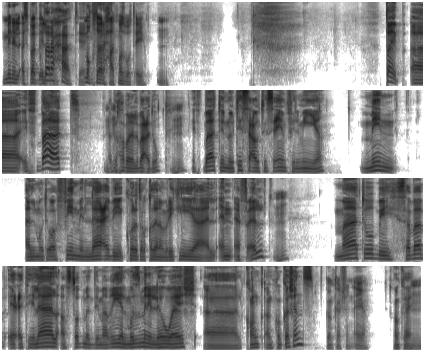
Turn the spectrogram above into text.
من الأسباب ال- مقترحات يعني مقترحات مزبوط إيه. طيب آه إثبات هذا. الخبر اللي بعده. إثبات إنه 99% من المتوفين من لاعبي كرة القدم الأمريكية ال NFL. ماتوا بسبب اعتلال الصدمة الدماغية المزمن اللي هو إيش؟ الكونكشنز concussion أيوه okay مم.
